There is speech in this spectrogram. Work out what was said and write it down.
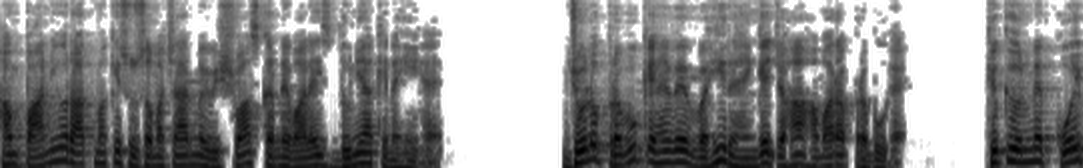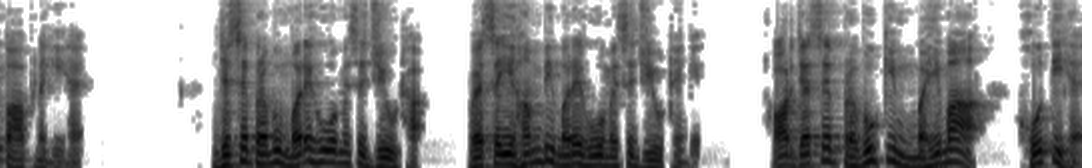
हम पानी और आत्मा के सुसमाचार में विश्वास करने वाले इस दुनिया के नहीं है। जो लोग प्रभु के हैं वे वही रहेंगे जहाँ हमारा प्रभु है क्योंकि उनमें कोई पाप नहीं है। जैसे प्रभु मरे हुओं में से जी उठा वैसे ही हम भी मरे हुओं में से जी उठेंगे। और जैसे प्रभु की महिमा होती है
